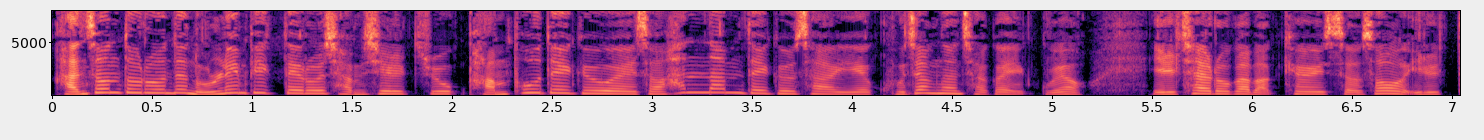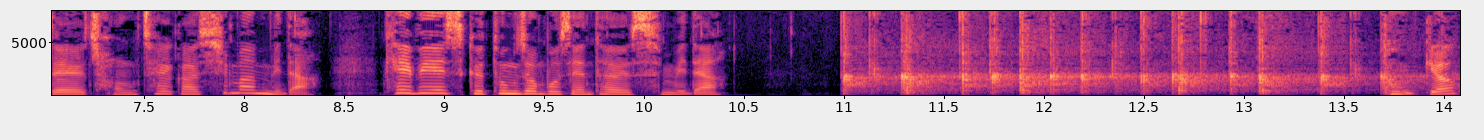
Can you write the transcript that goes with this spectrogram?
간선도로는 올림픽대로 잠실 쪽 반포대교에서 한남대교 사이에 고장난 차가 있고요. 1차로가 막혀 있어서 일대 정체가 심합니다. KBS 교통정보센터였습니다. 본격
